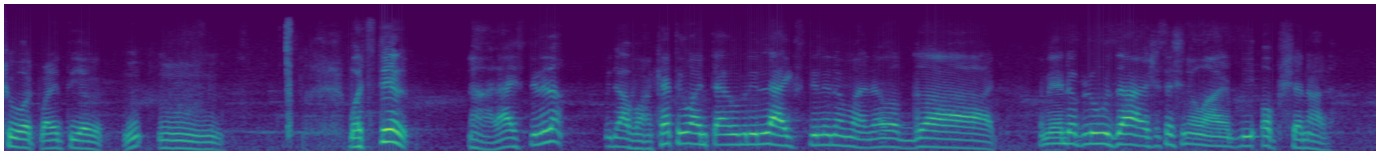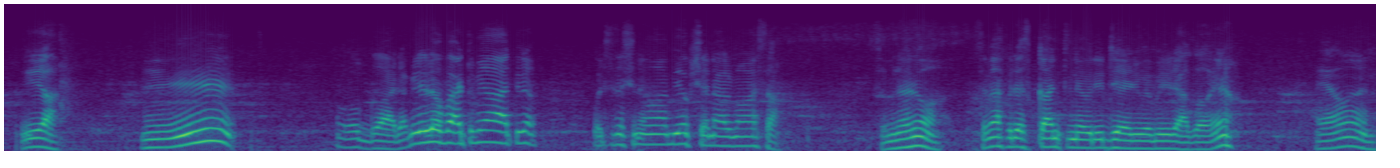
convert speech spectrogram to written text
short on the table. But still, nah, lie still, you know. We have one catty one time the like still, know, man. Oh, God. I may end up lose her. She said she don't want to be optional. Yeah. Mm. Oh, God. I mean, love her to my heart, you know. But she said she don't want to be optional, master. So, I don't know. So, I have to just continue with the journey where we did go, you know. Yeah, man.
